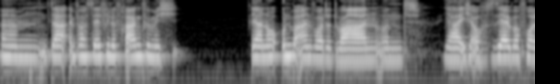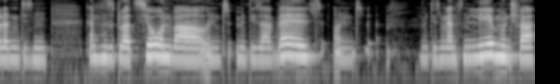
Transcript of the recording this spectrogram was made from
ähm, da einfach sehr viele Fragen für mich ja noch unbeantwortet waren und ja, ich auch sehr überfordert mit diesen ganzen Situationen war und mit dieser Welt und mit diesem ganzen Leben und ich war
